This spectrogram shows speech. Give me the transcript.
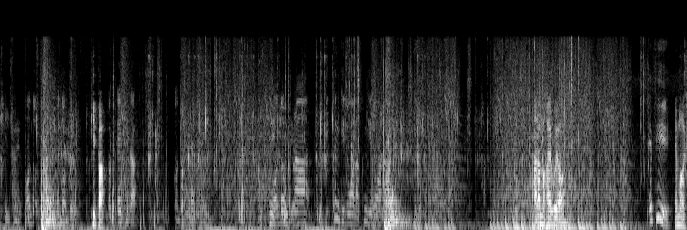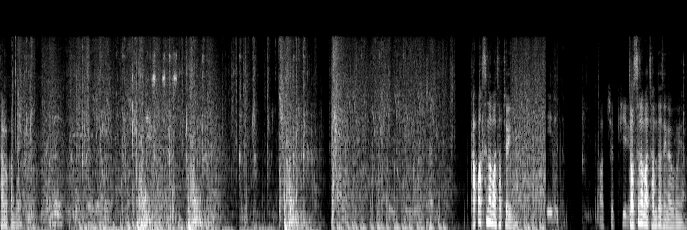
샷이 이상해. 언덕 둘 언덕 둘 빗박 언덕 셋이다 언덕 셋 2층 언덕. 하나 큰 기둥 하나 큰 기둥 하나. 알 한번 갈고요. 에피. 연막을 잘못 갔네 아니 이 설치였습니다. 갑박 스나만 잡죠 이제? 얘 됐다 아제 필이. 저 스나만 잡는다 생각으로 그냥.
